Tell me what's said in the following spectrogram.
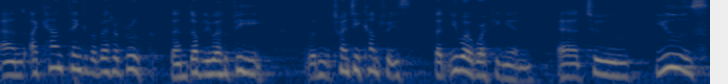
And I can't think of a better group than WLP in the 20 countries that you are working in uh, to use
